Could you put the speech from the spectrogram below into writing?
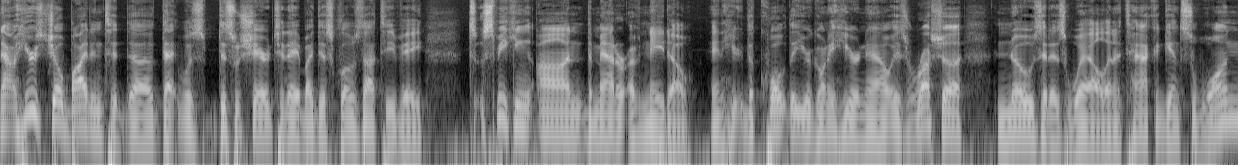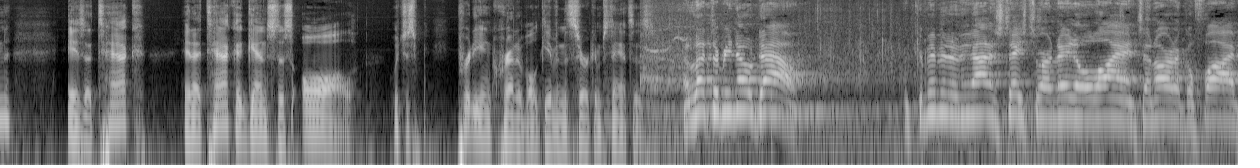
Now here's Joe Biden to, uh, that was this was shared today by Disclose.tv, speaking on the matter of NATO. And here the quote that you're going to hear now is Russia knows it as well. An attack against one is attack an attack against us all, which is pretty incredible given the circumstances. And let there be no doubt the commitment of the United States to our NATO alliance and Article 5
